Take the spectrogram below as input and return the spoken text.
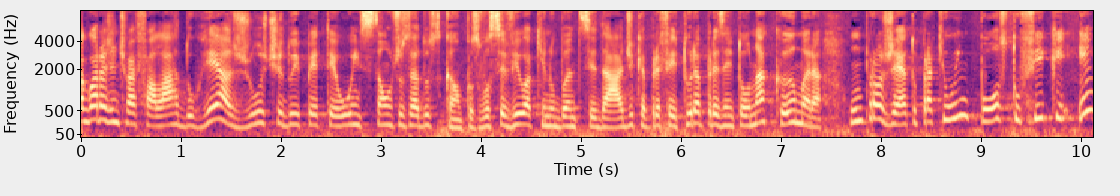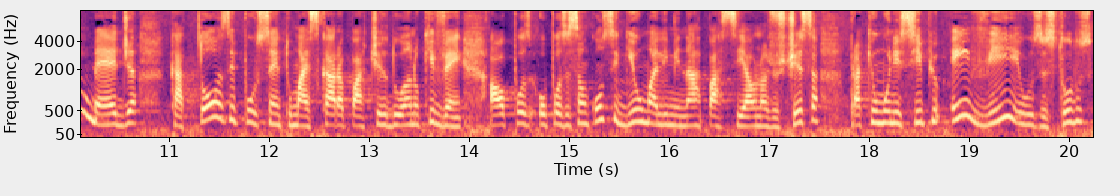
Agora a gente vai falar do reajuste do IPTU em São José dos Campos. Você viu aqui no Band Cidade que a Prefeitura apresentou na Câmara um projeto para que o imposto fique, em média, 14% mais caro a partir do ano que vem. A oposição conseguiu uma liminar parcial na Justiça para que o município envie os estudos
